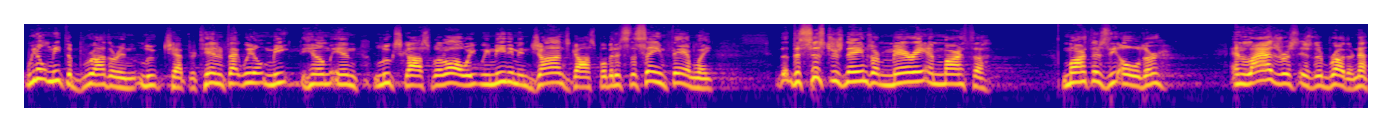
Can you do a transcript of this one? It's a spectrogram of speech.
We don't meet the brother in Luke chapter 10. In fact, we don't meet him in Luke's gospel at all. We, we meet him in John's gospel, but it's the same family. The, the sisters' names are Mary and Martha. Martha's the older, and Lazarus is their brother. Now,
